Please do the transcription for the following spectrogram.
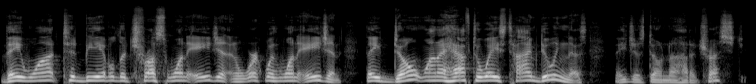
They want to be able to trust one agent and work with one agent. They don't want to have to waste time doing this. They just don't know how to trust you.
